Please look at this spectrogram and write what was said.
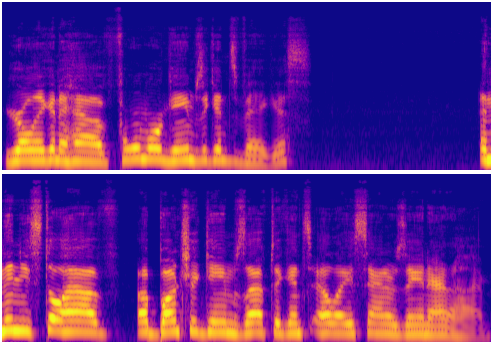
You're only going to have four more games against Vegas. And then you still have a bunch of games left against LA, San Jose, and Anaheim.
